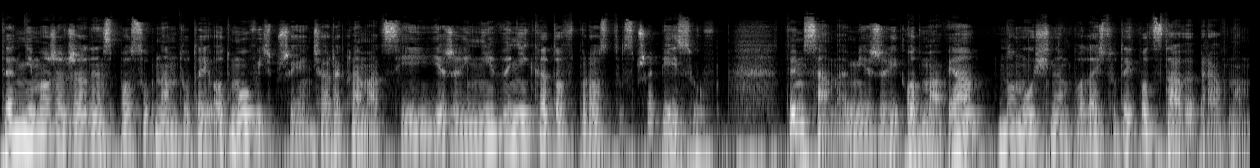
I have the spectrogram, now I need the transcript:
Ten nie może w żaden sposób nam tutaj odmówić przyjęcia reklamacji, jeżeli nie wynika to wprost z przepisów. Tym samym, jeżeli odmawia, no musi nam podać tutaj podstawę prawną.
